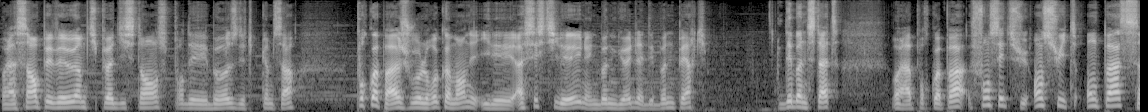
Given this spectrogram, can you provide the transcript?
Voilà, ça en PVE un petit peu à distance pour des boss, des trucs comme ça. Pourquoi pas, je vous le recommande, il est assez stylé, il a une bonne gueule, il a des bonnes perks des bonnes stats. Voilà, pourquoi pas, foncez dessus. Ensuite, on passe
